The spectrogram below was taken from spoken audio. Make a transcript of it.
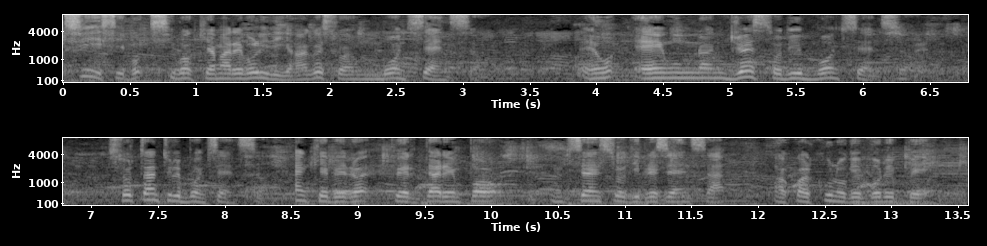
Sì, si può, si può chiamare politica, ma questo è un buon senso. È un, è un gesto di buon senso, soltanto il buon senso. Anche per, per dare un po' un senso di presenza a qualcuno che vorrebbe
